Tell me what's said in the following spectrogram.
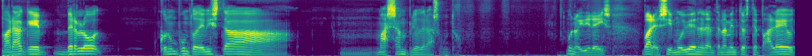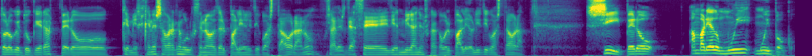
para que verlo con un punto de vista más amplio del asunto. Bueno, y diréis, vale, sí, muy bien el entrenamiento este paleo, todo lo que tú quieras, pero que mis genes habrán evolucionado desde el paleolítico hasta ahora, ¿no? O sea, desde hace 10.000 años que acabó el paleolítico hasta ahora. Sí, pero han variado muy, muy poco.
